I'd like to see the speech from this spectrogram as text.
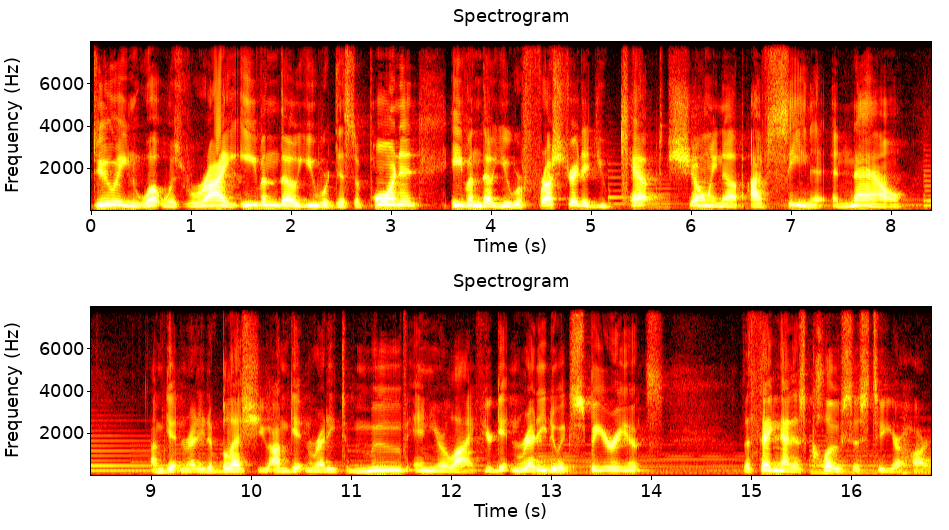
doing what was right, even though you were disappointed, even though you were frustrated, you kept showing up. I've seen it. And now I'm getting ready to bless you. I'm getting ready to move in your life. You're getting ready to experience the thing that is closest to your heart.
